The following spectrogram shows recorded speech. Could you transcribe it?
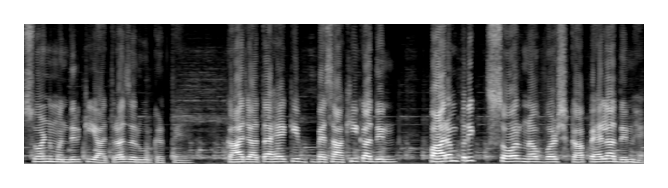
स्वर्ण मंदिर की यात्रा ज़रूर करते हैं। कहा जाता है कि बैसाखी का दिन पारंपरिक सौर नव वर्ष का पहला दिन है।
